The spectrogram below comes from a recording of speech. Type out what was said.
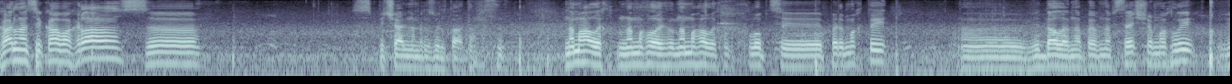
гарна цікава гра з, е, з печальним результатом. Намагали, намагали, намагали хлопці перемогти. Віддали, напевно, все, що могли в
